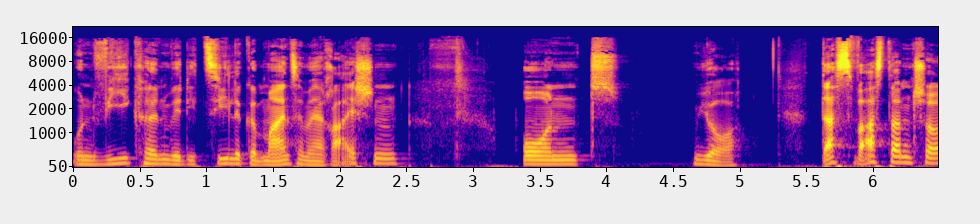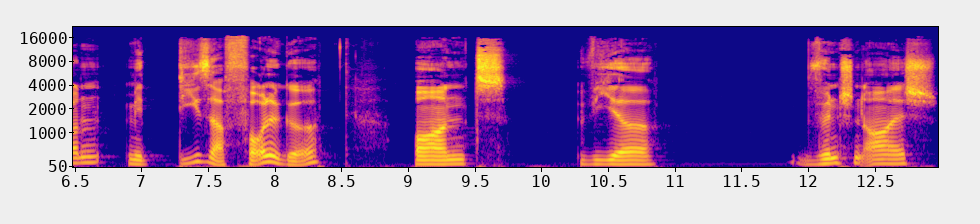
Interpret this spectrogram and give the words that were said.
und wie können wir die Ziele gemeinsam erreichen. Und ja, das war's dann schon mit dieser Folge und wir wünschen euch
